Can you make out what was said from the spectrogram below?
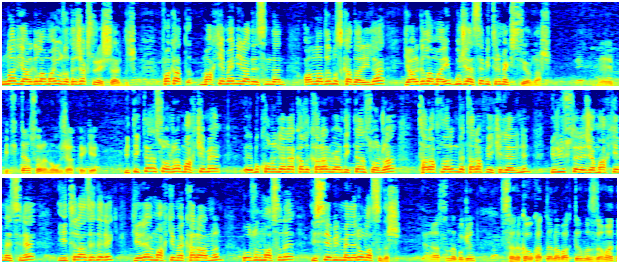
Bunlar yargılamayı uzatacak süreçlerdir. Fakat mahkemenin iradesinden anladığımız kadarıyla yargılamayı bu celse bitirmek istiyorlar. e, bittikten sonra ne olacak peki? Bittikten sonra mahkeme bu konuyla alakalı karar verdikten sonra tarafların ve taraf vekillerinin bir üst derece mahkemesine itiraz ederek yerel mahkeme kararının bozulmasını isteyebilmeleri olasıdır. Yani aslında bugün sanık avukatlarına baktığımız zaman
